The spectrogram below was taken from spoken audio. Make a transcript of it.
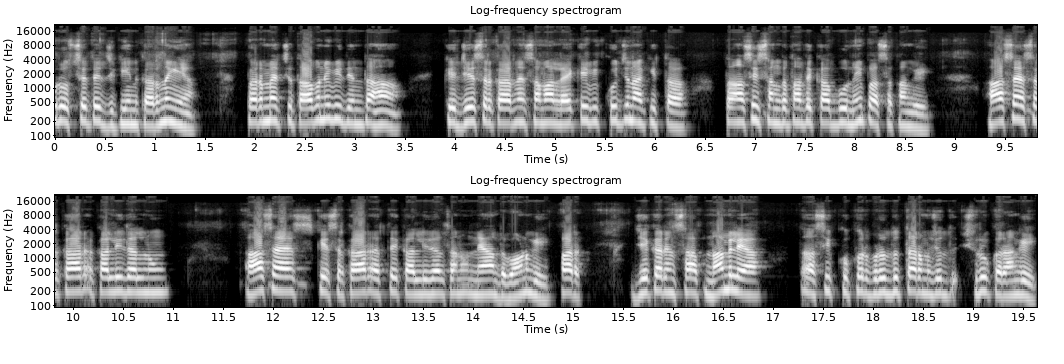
ਭਰੋਸੇ ਤੇ ਯਕੀਨ ਕਰਨਗੀਆਂ, ਪਰ ਮੈਂ ਚੇਤਾਵਨੀ ਵੀ ਦਿੰਦਾ ਹਾਂ ਕਿ ਜੇ ਸਰਕਾਰ ਨੇ ਸਮਾਂ ਲੈ ਕੇ ਵੀ ਕੁਝ ਨਾ ਕੀਤਾ, ਤਾਂ ਅਸੀਂ ਸੰਗਤਾਂ ਤੇ ਕਾਬੂ ਨਹੀਂ ਪਾ ਸਕਾਂਗੇ। ਆਸ ਹੈ ਸਰਕਾਰ ਅਕਾਲੀ ਦਲ ਨੂੰ, ਆਸ ਹੈ ਕਿ ਸਰਕਾਰ ਅਤੇ ਅਕਾਲੀ ਦਲ ਸਾਨੂੰ ਨਿਆਂ ਦਿਵਾਉਣਗੇ, ਪਰ ਜੇਕਰ ਇਨਸਾਫ ਨਾ ਮਿਲਿਆ, ਤਾਂ ਅਸੀਂ ਕੁਫਰ ਵਿਰੁੱਧ ਧਰਮ ਯੁੱਧ ਸ਼ੁਰੂ ਕਰਾਂਗੇ।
